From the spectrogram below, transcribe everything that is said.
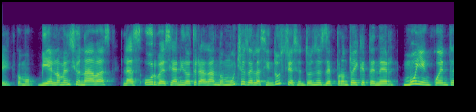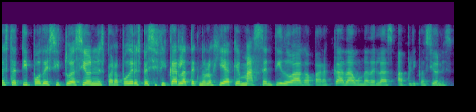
Y como bien lo mencionabas, las urbes se han ido tragando muchas de las industrias, entonces de pronto hay que tener muy en cuenta este tipo de situaciones para poder especificar la tecnología que más sentido haga para cada una de las aplicaciones.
